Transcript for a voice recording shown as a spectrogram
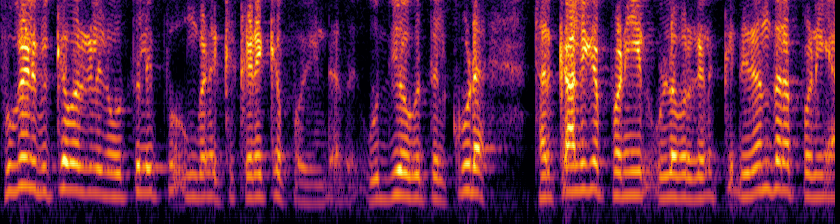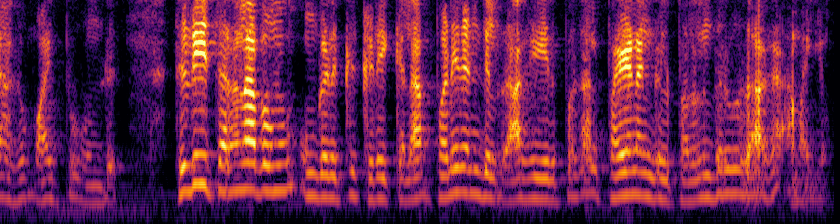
புகழ் மிக்கவர்களின் ஒத்துழைப்பு உங்களுக்கு கிடைக்கப் போகின்றது. உத்தியோகத்தில் கூட தற்காலிக பணியில் உள்ளவர்களுக்கு நிரந்தர பணியாகும் வாய்ப்பு உண்டு. திடீர் தனலாபமும் உங்களுக்கு கிடைக்கலாம். பனிரெண்டில் ராக இருப்பதால் பயணங்கள் பலன் தருவதாக அமையும்.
